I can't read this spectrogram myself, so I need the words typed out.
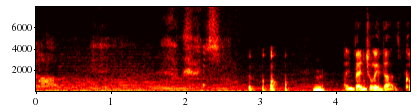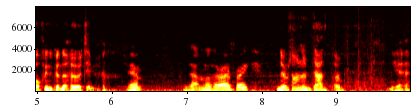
Oh. Eventually, that coughing's going to hurt him. Yep. Is that another outbreak? No sign of Dad, though. Yeah,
